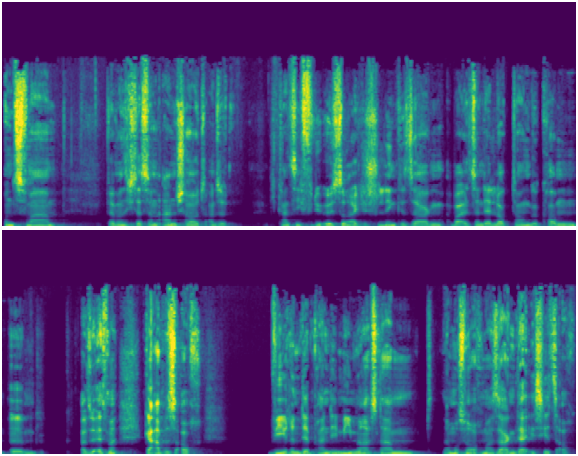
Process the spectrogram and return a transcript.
Und zwar, wenn man sich das dann anschaut, also ich kann es nicht für die österreichische Linke sagen, aber als dann der Lockdown gekommen, ähm, also erstmal gab es auch während der Pandemie-Maßnahmen, da muss man auch mal sagen, da ist jetzt auch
